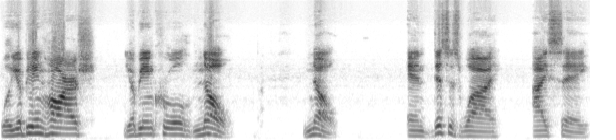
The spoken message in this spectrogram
well, you're being harsh. You're being cruel. No, no. And this is why I say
